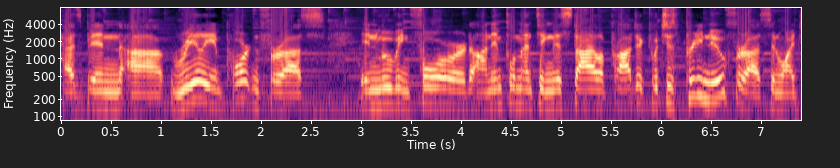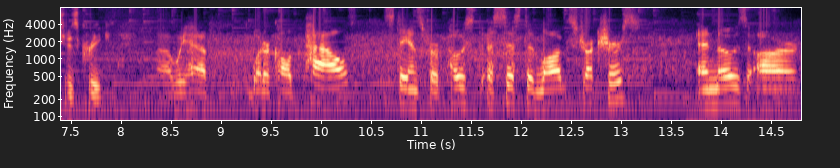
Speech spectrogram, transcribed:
has been uh, really important for us in moving forward on implementing this style of project, which is pretty new for us in Whychus Creek. Uh, we have what are called PALS, stands for Post-Assisted Log Structures and those are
